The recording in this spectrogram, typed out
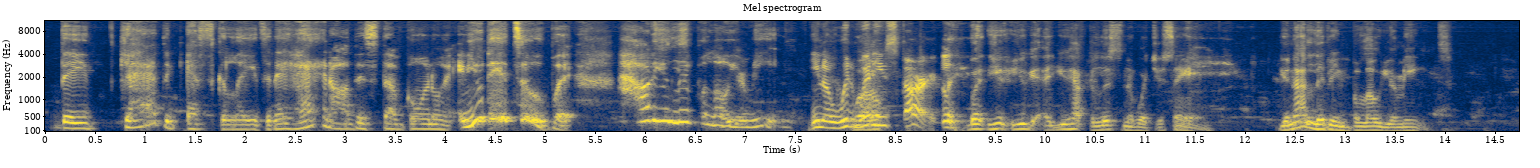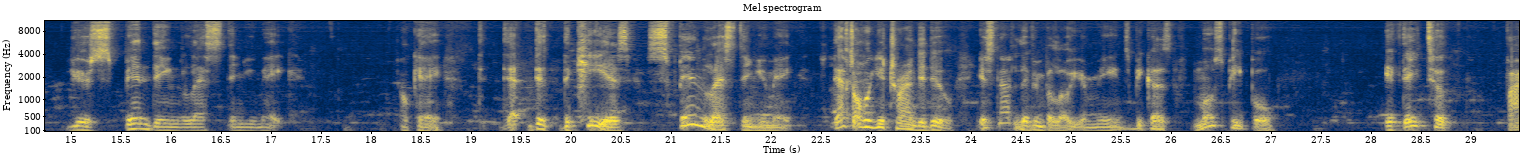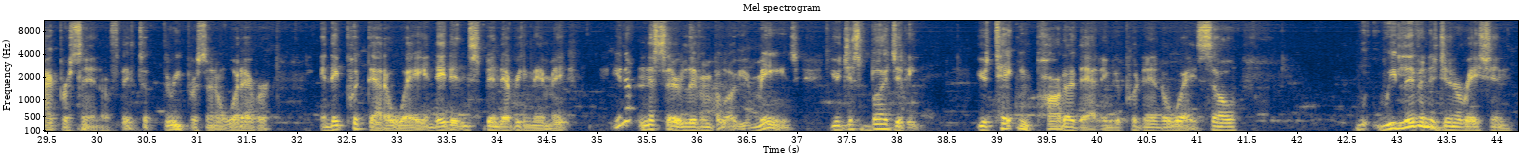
they, had the escalades and they had all this stuff going on and you did too but how do you live below your means you know where, where do you start But you you you have to listen to what you're saying. You're not living below your means. You're spending less than you make. Okay. That the, the key is spend less than you make. That's all you're trying to do. It's not living below your means because most people, if they took five percent or if they took three percent or whatever, and they put that away and they didn't spend everything they make, you're not necessarily living below your means. You're just budgeting you're taking part of that and you're putting it away. So we live in a generation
